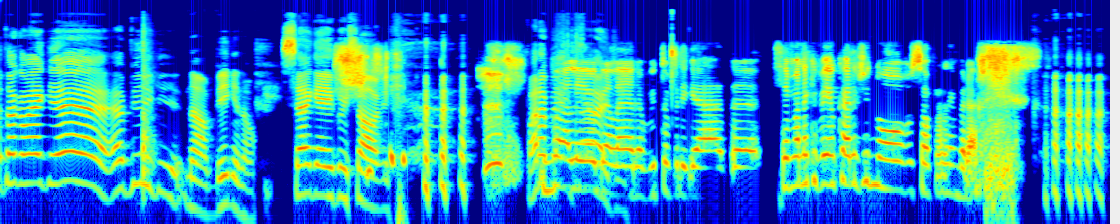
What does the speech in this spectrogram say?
Então como é que é? É Big? Não, Big não. Segue aí com os salves. Parabéns, Valeu, galera. Muito obrigada. Semana que vem eu quero de novo, só pra lembrar.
